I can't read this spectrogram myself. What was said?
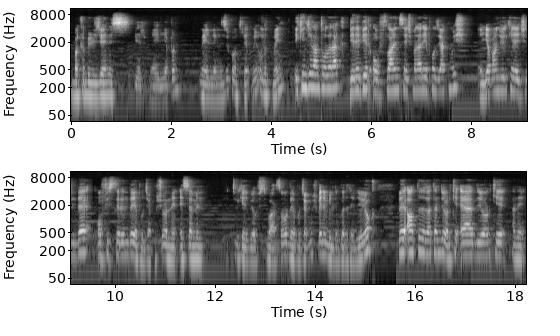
bakabileceğiniz bir mail yapın. Maillerinizi kontrol etmeyi unutmayın. İkinci rant olarak birebir offline seçmeler yapılacakmış. E, yabancı ülkeler içinde ofislerinde yapılacakmış. Örneğin SM'in Türkiye'de bir ofisi varsa orada yapılacakmış. Benim bildiğim kadarıyla yok. Ve altta da zaten diyor ki eğer diyor ki hani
